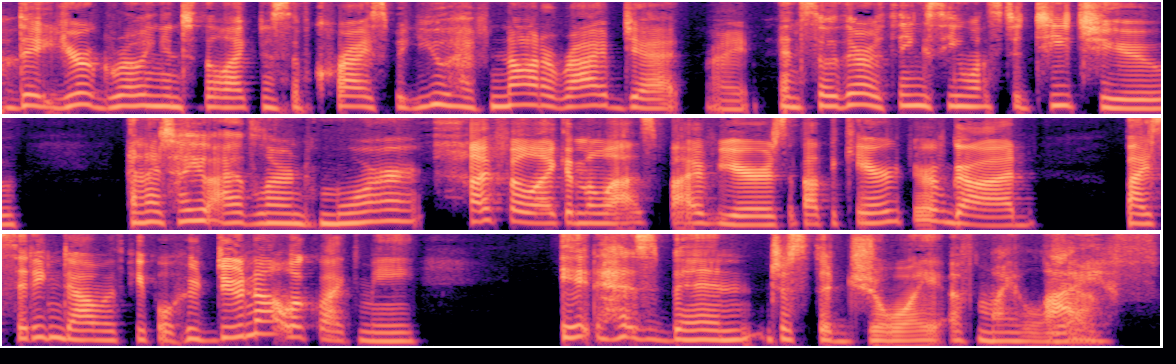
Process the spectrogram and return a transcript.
Yeah. that you're growing into the likeness of Christ, but you have not arrived yet. Right. And so there are things he wants to teach you. And I tell you, I've learned more, I feel like, in the last five years about the character of God by sitting down with people who do not look like me. It has been just the joy of my life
